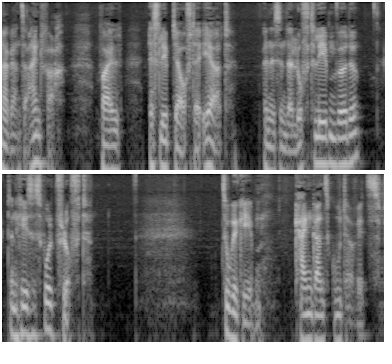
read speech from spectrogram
Na ganz einfach, weil es lebt ja auf der Erd. Wenn es in der Luft leben würde, dann hieß es wohl Pfluft. Zugegeben, kein ganz guter Witz,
